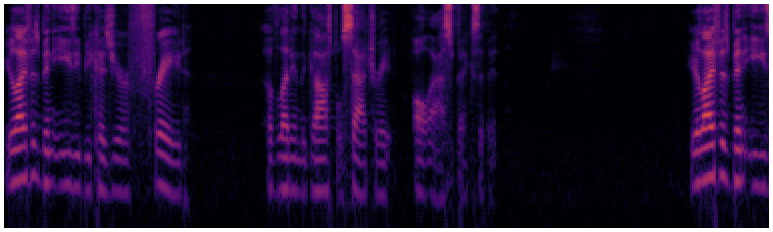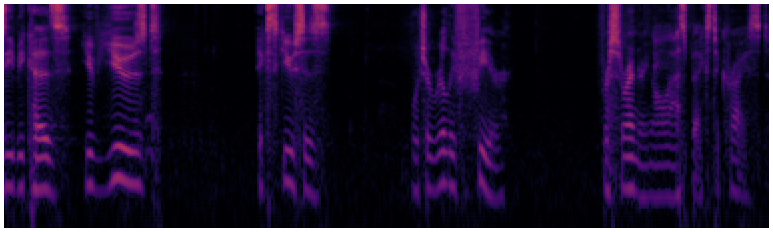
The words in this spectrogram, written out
Your life has been easy because you're afraid of letting the gospel saturate all aspects of it. Your life has been easy because you've used excuses, which are really fear, for surrendering all aspects to Christ.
